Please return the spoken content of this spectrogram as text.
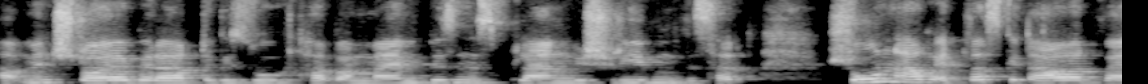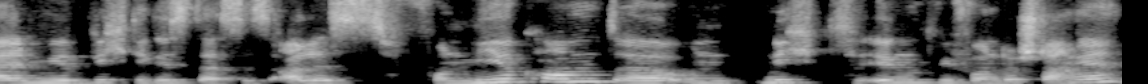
habe mir einen Steuerberater gesucht, habe an meinem Businessplan geschrieben. Das hat schon auch etwas gedauert, weil mir wichtig ist, dass es alles von mir kommt äh, und nicht irgendwie von der Stange.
